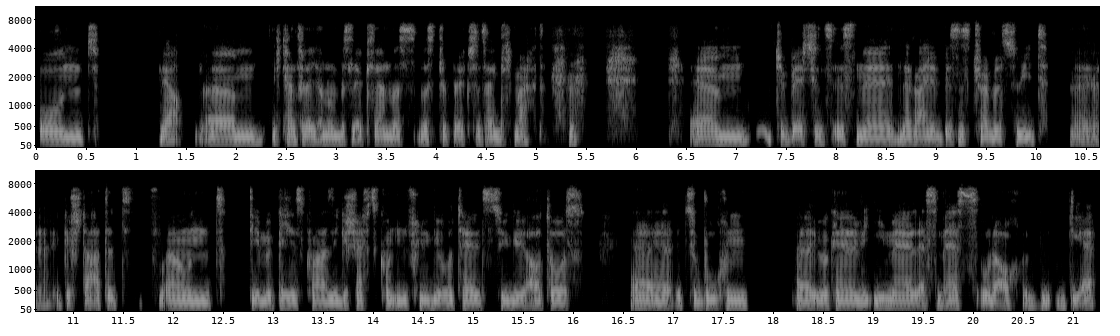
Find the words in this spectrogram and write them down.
Und ja, ähm, ich kann vielleicht auch noch ein bisschen erklären, was, was Trip Actions eigentlich macht. ähm, Trip Actions ist eine, eine reine Business Travel Suite äh, gestartet und die ermöglicht es quasi Geschäftskunden Flüge, Hotels, Züge, Autos äh, zu buchen äh, über Kanäle wie E-Mail, SMS oder auch die App.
